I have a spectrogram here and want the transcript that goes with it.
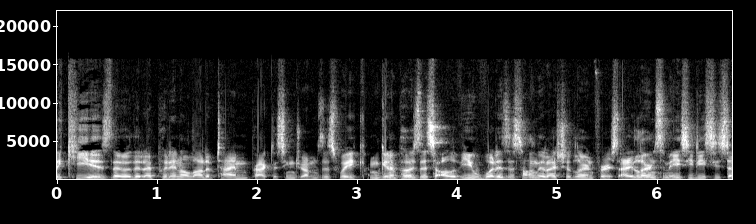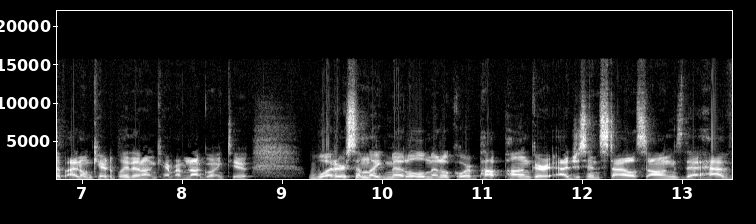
The key is though that I put in a lot of time practicing drums this week. I'm gonna pose this to all of you. What is a song that I should learn first? I learned some ACDC stuff. I don't care to play that on camera. I'm not going to. What are some like metal, metalcore, pop punk, or adjacent style songs that have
